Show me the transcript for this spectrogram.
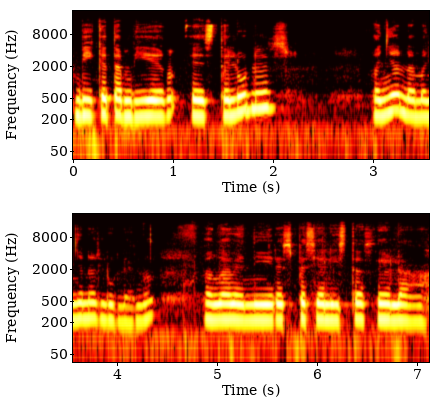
vi que también este lunes, mañana, mañana es lunes, ¿no? Van a venir especialistas de la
